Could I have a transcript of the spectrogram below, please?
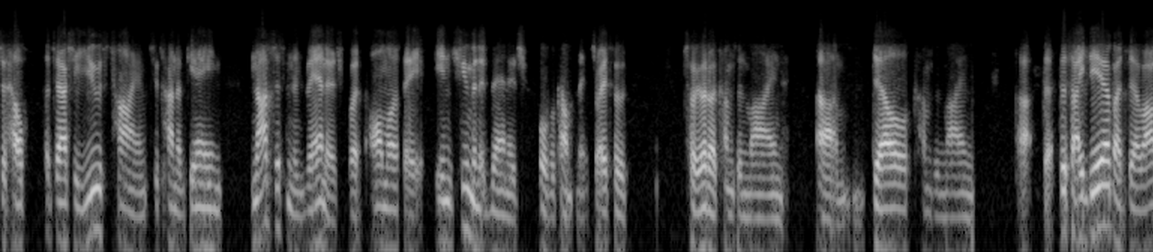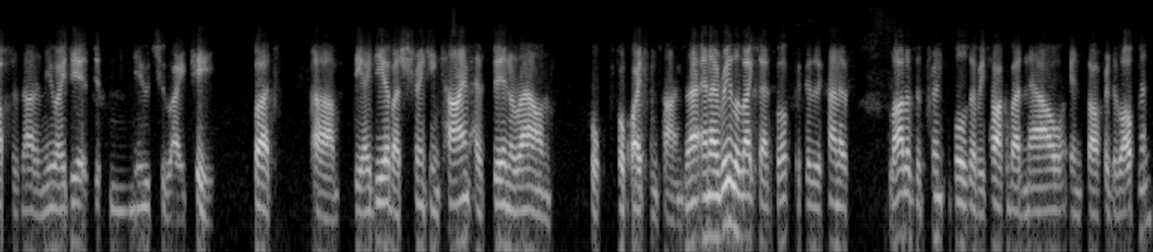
to help to actually use time to kind of gain not just an advantage but almost a inhuman advantage over companies, right? So Toyota comes in mind, um, Dell comes in mind. Uh, th- this idea about DevOps is not a new idea; it's just new to IT. But um, the idea about shrinking time has been around for, for quite some time. And I, and I really like that book because it kind of, a lot of the principles that we talk about now in software development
